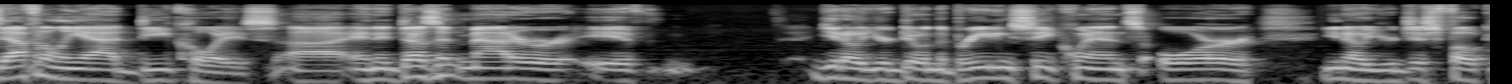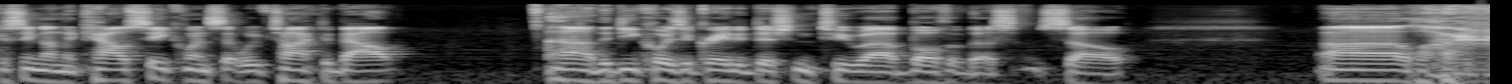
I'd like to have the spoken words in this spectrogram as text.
definitely add decoys. Uh, and it doesn't matter if you know you're doing the breeding sequence or you know you're just focusing on the cow sequence that we've talked about uh, the decoy is a great addition to uh, both of those. So, uh,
